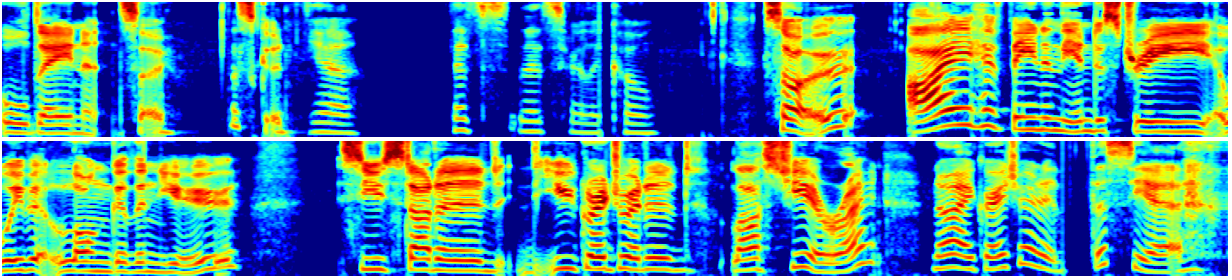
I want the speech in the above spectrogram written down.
all day in it. So that's good. Yeah. That's that's really cool. So I have been in the industry a wee bit longer than you. So you started, you graduated last year, right? No, I graduated this year.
